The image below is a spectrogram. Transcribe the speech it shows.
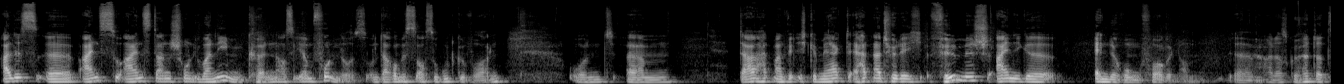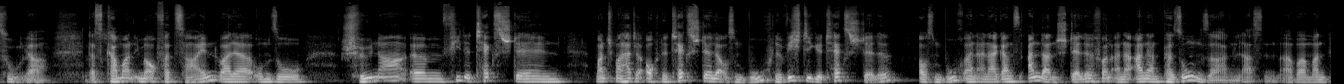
alles äh, eins zu eins dann schon übernehmen können aus ihrem Fundus. Und darum ist es auch so gut geworden. Und ähm, da hat man wirklich gemerkt, er hat natürlich filmisch einige Änderungen vorgenommen. Ähm, ja, das gehört dazu. Ne? Ja, das kann man ihm auch verzeihen, weil er umso schöner ähm, viele Textstellen Manchmal hat er auch eine Textstelle aus dem Buch, eine wichtige Textstelle aus dem Buch an einer ganz anderen Stelle von einer anderen Person sagen lassen. Aber man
